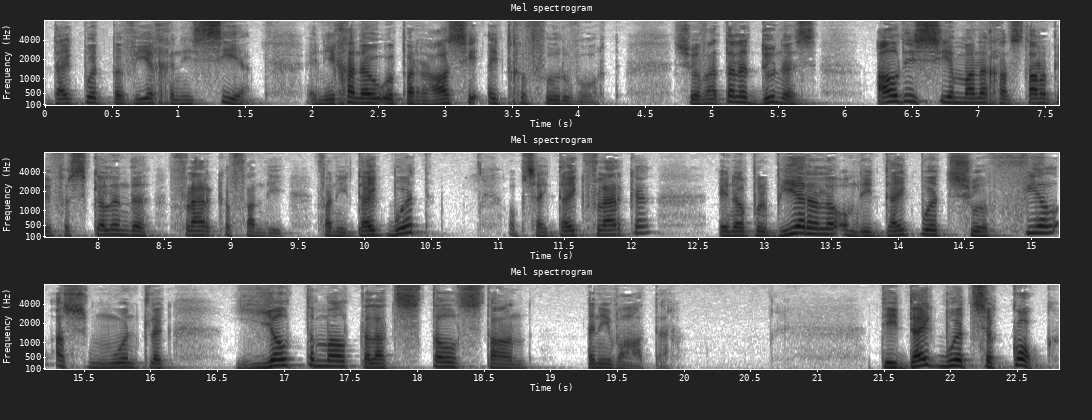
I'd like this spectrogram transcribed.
duikboot beweeg in die see en hier gaan nou 'n operasie uitgevoer word. So wat hulle doen is al die seemanne gaan staan op die verskillende vlerke van die van die duikboot op sy duikvlerke en nou probeer hulle om die duikboot soveel as moontlik heeltemal te laat stil staan in die water. Die duikboot se kok,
